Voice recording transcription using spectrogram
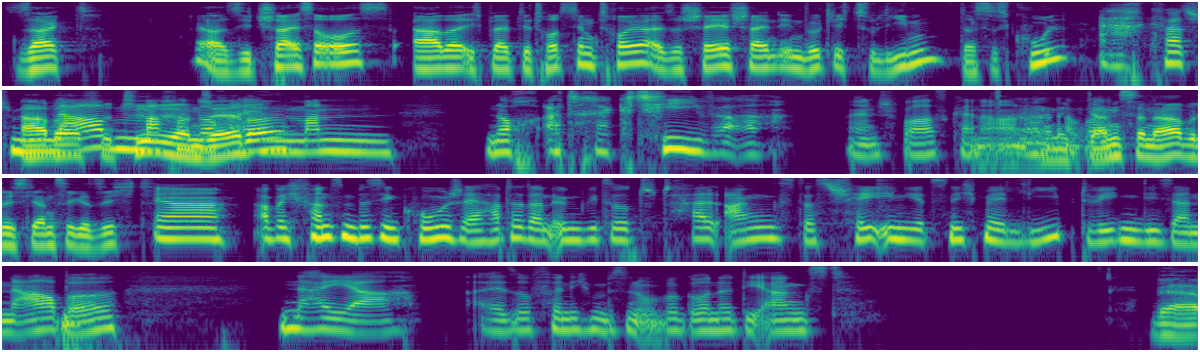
sagt, ja, sieht scheiße aus, aber ich bleib dir trotzdem treu. Also Shay scheint ihn wirklich zu lieben. Das ist cool. Ach Quatsch, mit Aber für Narben Tyrion machen doch selber? einen Mann noch attraktiver. Nein, Spaß, keine Ahnung. Ja, eine aber, ganze Narbe durchs ganze Gesicht. ja, aber ich fand es ein bisschen komisch. Er hatte dann irgendwie so total Angst, dass Shay ihn jetzt nicht mehr liebt wegen dieser Narbe. Naja, also finde ich ein bisschen unbegründet die Angst. Ja,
